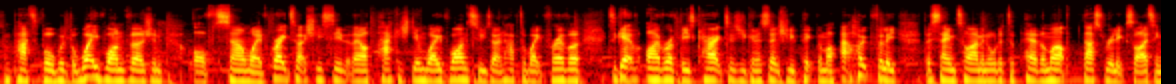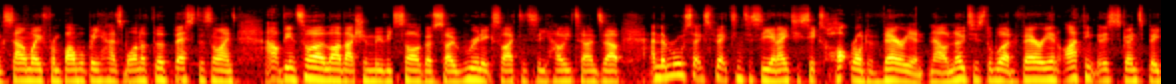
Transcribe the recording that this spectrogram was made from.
compatible with the Wave 1 version of Soundwave. Great to actually see that they are packaged in Wave 1, so you don't have to wait forever to get either of these characters. You can essentially pick them up at hopefully the same time in order to pair them up. That's really exciting. Soundwave from Bumblebee has one of the best designs out of the entire live-action movie saga, so really excited to see how he turns out. And then we're also expecting to see an 86 Hot Rod variant. Now, notice the word variant. I think that this is going to be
